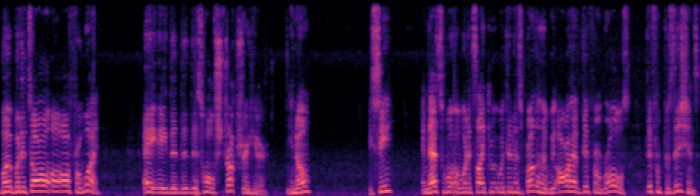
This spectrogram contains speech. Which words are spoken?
But but it's all all, for what? Hey, hey the, the, this whole structure here, you know? You see? And that's what, what it's like within this brotherhood. We all have different roles, different positions.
